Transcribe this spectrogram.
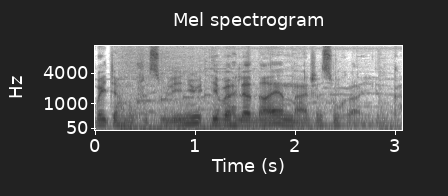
витягнувшись у лінію і виглядає, наче суха гілка.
